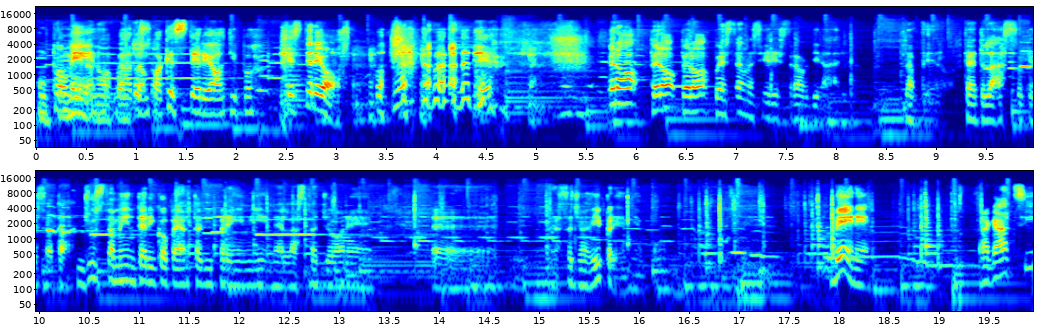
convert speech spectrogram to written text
un, un, un po', po' meno. meno guarda un so. po' che stereotipo. Che stereotipo. guarda te. però, però, però questa è una serie straordinaria, davvero. Ted Lasso che è stata giustamente ricoperta di premi nella stagione, eh, nella stagione dei premi. Bene, ragazzi,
